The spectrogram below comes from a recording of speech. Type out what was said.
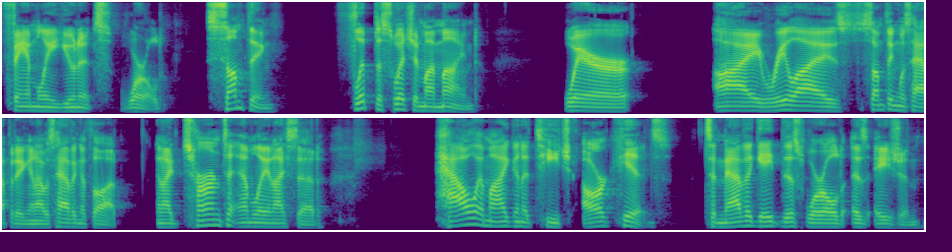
family units world, something flipped a switch in my mind where I realized something was happening and I was having a thought. And I turned to Emily and I said, how am I going to teach our kids to navigate this world as Asian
